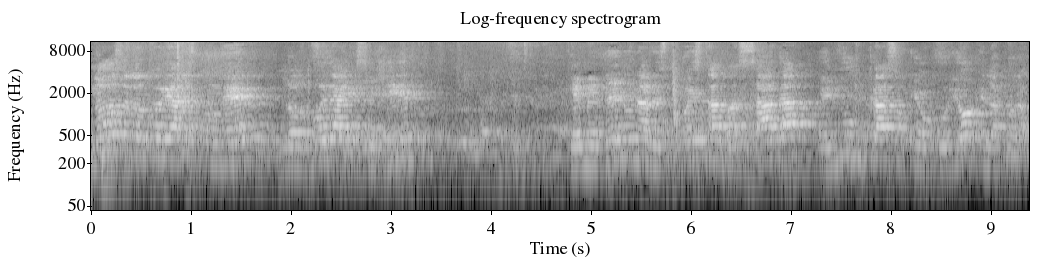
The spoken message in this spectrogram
no se los voy a responder, los voy a exigir que me den una respuesta basada en un caso que ocurrió en la Torah.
